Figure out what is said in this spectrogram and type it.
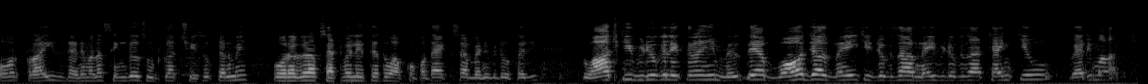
और प्राइस रहने वाला सिंगल सूट का छह सौ और अगर आप सेट में लेते हैं तो आपको पता है एक्स्ट्रा बेनिफिट होता है जी। तो आज की वीडियो के लिए इतना ही। मिलते हैं बहुत जल्द नई चीज़ों के साथ, नई वीडियो के साथ। थैंक यू वेरी मच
